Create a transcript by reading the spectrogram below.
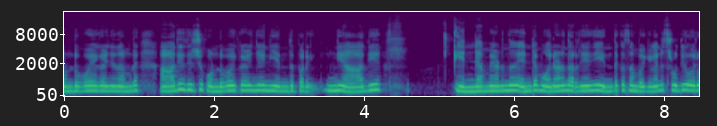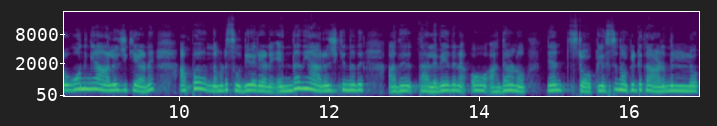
കൊണ്ടുപോയി കഴിഞ്ഞാൽ നമ്മുടെ ആദ്യം തിരിച്ച് കൊണ്ടുപോയി കഴിഞ്ഞാൽ ഇനി എന്ത് പറയും? ഇനി ആദ്യം എന്റെ അമ്മയാണെന്ന് എന്റെ മോനാണെന്ന് അറിഞ്ഞു കഴിഞ്ഞാൽ എന്തൊക്കെ സംഭവിക്കും? അങ്ങനെ ശ്രുതി ഓരോന്നിങ്ങനെ ആലോചിക്കുകയാണ്. അപ്പോൾ നമ്മുടെ ശ്രുതി വരികയാണ് എന്താ നീ ആലോചിക്കുന്നത്? അത് തലവേദന. ഓ അതാണോ? ഞാൻ സ്റ്റോക്ക് ലിസ്റ്റ് നോക്കിയിട്ട് കാണുന്നില്ലല്ലോ.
